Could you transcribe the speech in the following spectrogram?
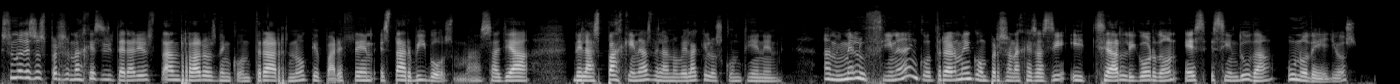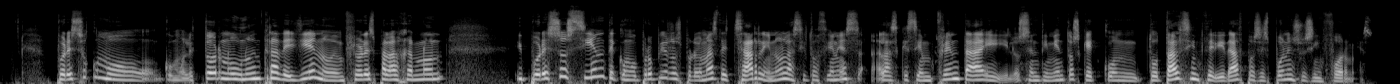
Es uno de esos personajes literarios tan raros de encontrar, ¿no? Que parecen estar vivos más allá de las páginas de la novela que los contienen. A mí me alucina encontrarme con personajes así y Charlie Gordon es sin duda uno de ellos. Por eso como, como lector ¿no? uno entra de lleno en Flores para el Gernón y por eso siente como propios los problemas de Charlie, ¿no? Las situaciones a las que se enfrenta y los sentimientos que con total sinceridad pues expone en sus informes.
